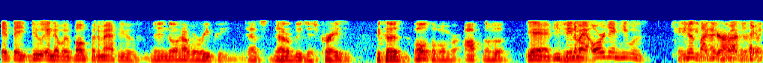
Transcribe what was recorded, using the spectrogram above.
if they do end up with both of the Matthews? Then they'll have a repeat. That's that'll be just crazy because both of them are off the hook. Yeah, if you You seen him at Oregon, he was Casey just like his brother.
